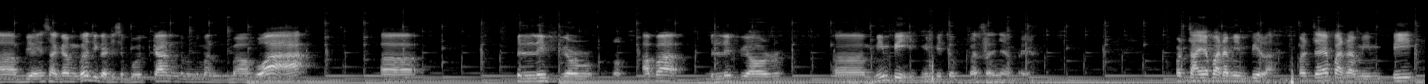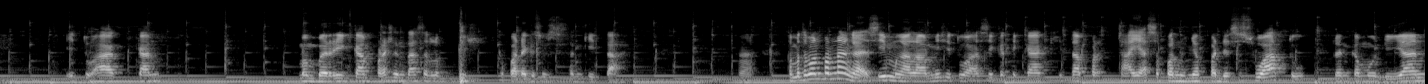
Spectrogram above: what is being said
uh, bio Instagram gue juga disebutkan teman-teman bahwa uh, believe your apa believe your uh, mimpi. Mimpi itu bahasanya apa ya? Percaya pada mimpi lah. Percaya pada mimpi itu akan memberikan presentase lebih kepada kesuksesan kita. Nah, teman-teman pernah nggak sih mengalami situasi ketika kita percaya sepenuhnya pada sesuatu dan kemudian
